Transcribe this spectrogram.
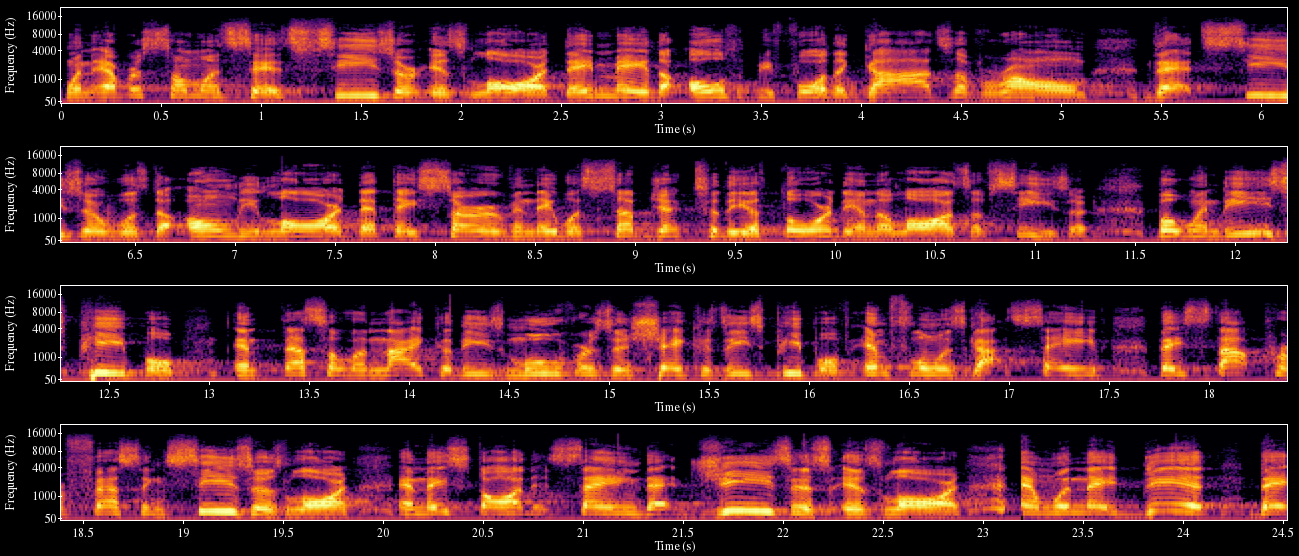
Whenever someone said Caesar is Lord, they made the oath before the gods of Rome that Caesar was the only Lord that they serve and they were subject to the authority and the laws of Caesar. But when these people in Thessalonica, these movers and shakers, these people of influence got saved, they stopped professing Caesar's Lord and they started saying that Jesus is Lord. And when they did, they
